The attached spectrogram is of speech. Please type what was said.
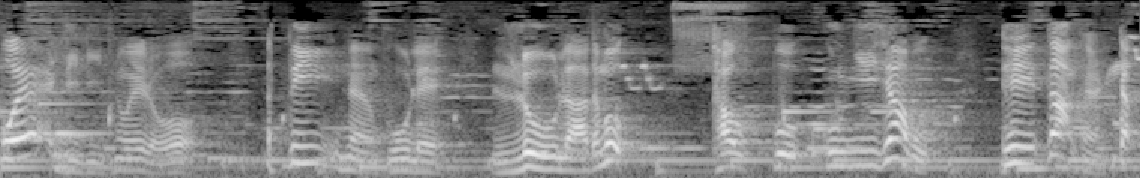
ပွဲအလီလီနှွဲတော့အသီးအနှံဖိုးလဲလိုလာသမို့ထောက်ဖို့ကူညီကြဖို့ ဒေသခံတပ်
